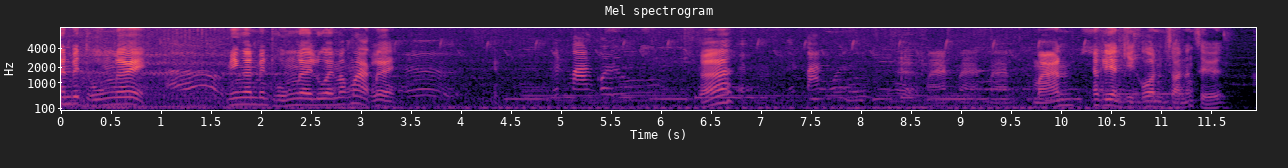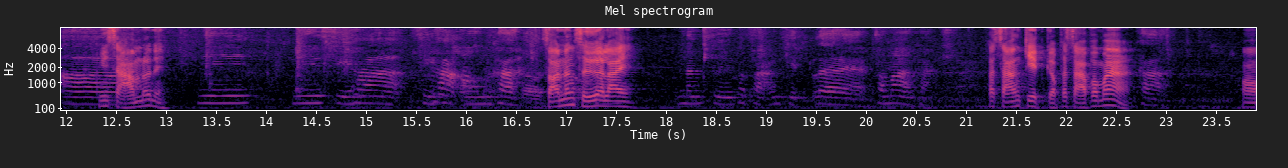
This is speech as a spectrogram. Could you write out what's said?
งินเป็นถุงเลย เออมีเงินเป็นถุงเลยรวยมาก ๆเลยเออเงินมานก็รู้ฮะเงินมานก็รู้เออมามามาหมานนักเรียนกี่คนสอนหนังสืออ่มีสามแล้วนี่มีมีสี่ห้าสี่ห้าองค์ค่ะ สอนหนังสืออะไร หนังสือภาษาอังกฤษและพม่าค่ะ ภาษาอังกฤษกับภาษาพม่าค่ะอ๋อ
